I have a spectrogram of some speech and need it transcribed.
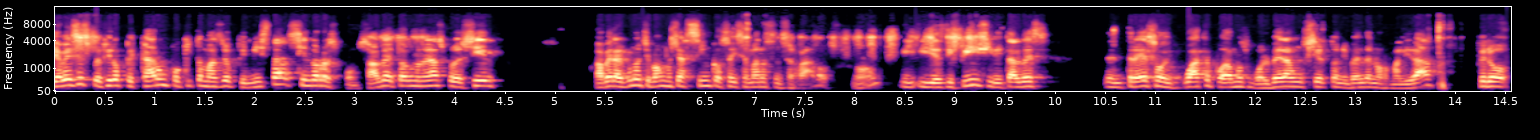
Y a veces prefiero pecar un poquito más de optimista, siendo responsable de todas maneras, por decir, a ver, algunos llevamos ya cinco o seis semanas encerrados, ¿no? Y, es difícil y tal vez en tres o en cuatro podamos volver a un cierto nivel de normalidad, pero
